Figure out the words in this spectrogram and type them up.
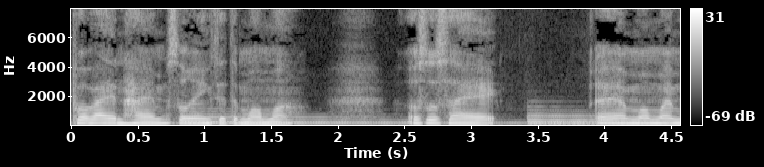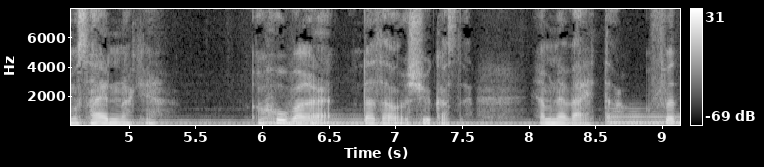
På veien hjem så ringte jeg til mamma, og så sa jeg «Eh, mamma, jeg må si deg noe. Og hun bare Dette var det sjukeste. Ja, men jeg veit det. For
